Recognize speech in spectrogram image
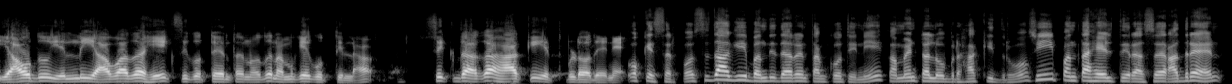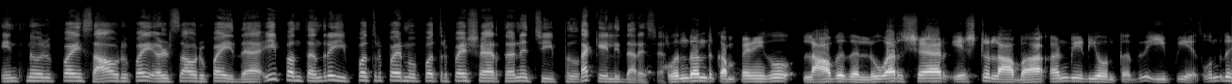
ಯಾವುದು ಎಲ್ಲಿ ಯಾವಾಗ ಹೇಗೆ ಸಿಗುತ್ತೆ ಅಂತ ಅನ್ನೋದು ನಮಗೆ ಗೊತ್ತಿಲ್ಲ. ಸಿಕ್ಕಿದಾಗ ಹಾಕಿ ಎತ್ಬಿಡೋದೇನೆ. ಓಕೆ ಸರ್ ಹೊಸದಾಗಿ ಬಂದಿದ್ದಾರೆ ಅಂತ ಅನ್ಕೋತೀನಿ. ಕಮೆಂಟ್ ಅಲ್ಲಿ ಒಬ್ರು ಹಾಕಿದ್ರು ಚೀಪ್ ಅಂತ ಹೇಳ್ತೀರಾ ಸರ್? ಆದ್ರೆ ಎಂಟ್ನೂರು ರೂಪಾಯಿ ಸಾವಿರ ರೂಪಾಯಿ ಎರಡ್ ಸಾವಿರ ರೂಪಾಯಿ ಇದೆ. ಚೀಪ್ ಅಂತಂದ್ರೆ ಇಪ್ಪತ್ತು ರೂಪಾಯಿ ಮುಪ್ಪತ್ತು ರೂಪಾಯಿ ಶೇರ್ ತಾನೆ ಚೀಪ್ ಅಂತ ಕೇಳಿದ್ದಾರೆ ಸರ್. ಒಂದೊಂದು ಕಂಪನಿಗೂ ಲಾಭದಲ್ಲೂ ಪರ್ ಶೇರ್ ಎಷ್ಟು ಲಾಭ? ಕಂಡುಹಿಡಿಯುವಂಥದ್ದು ಇ ಪಿ ಎಸ್ ಒಂದು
